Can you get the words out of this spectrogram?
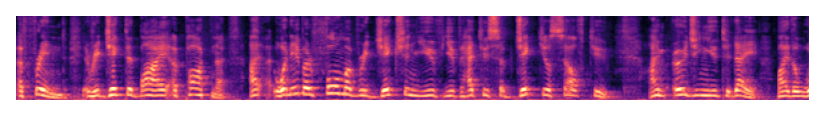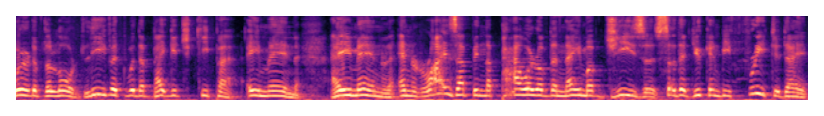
a friend, rejected by a partner. I, whatever form of rejection you've, you've had to subject yourself to, I'm urging you today by the word of the Lord, leave it with the baggage keeper. Amen. Amen. And rise up in the power of the name of Jesus so that you can be free today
